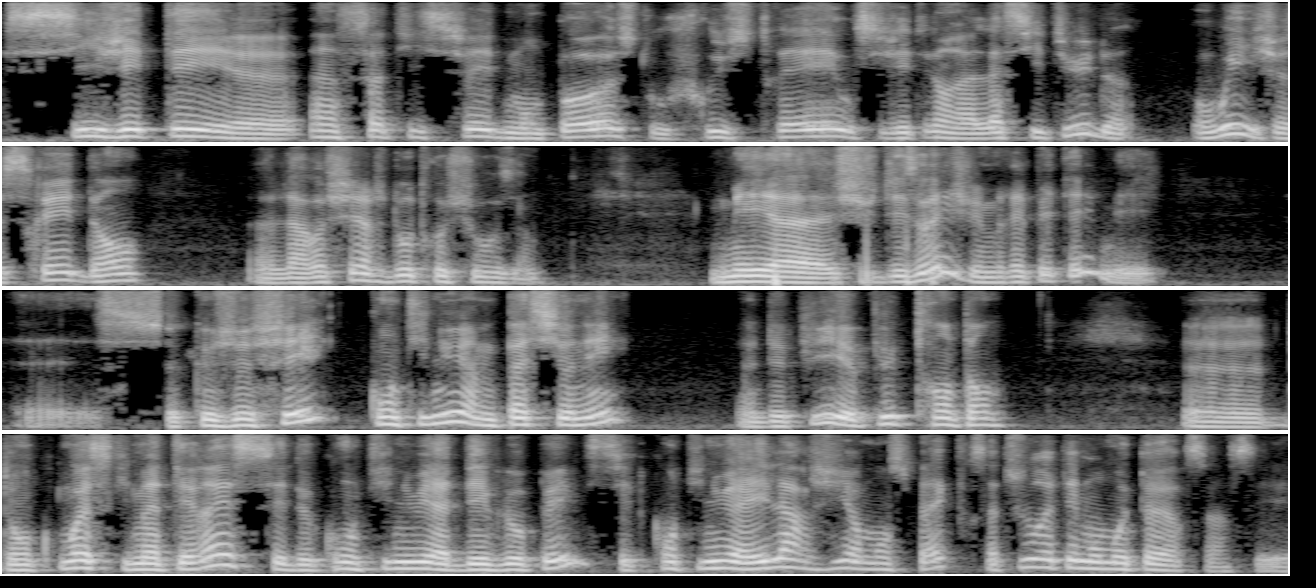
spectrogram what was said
Si j'étais euh, insatisfait de mon poste ou frustré ou si j'étais dans la lassitude, oui, je serais dans euh, la recherche d'autre chose. Mais euh, je suis désolé, je vais me répéter, mais ce que je fais continue à me passionner euh, depuis euh, plus de 30 ans. Euh, donc moi, ce qui m'intéresse, c'est de continuer à développer, c'est de continuer à élargir mon spectre. Ça a toujours été mon moteur, ça. C'est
